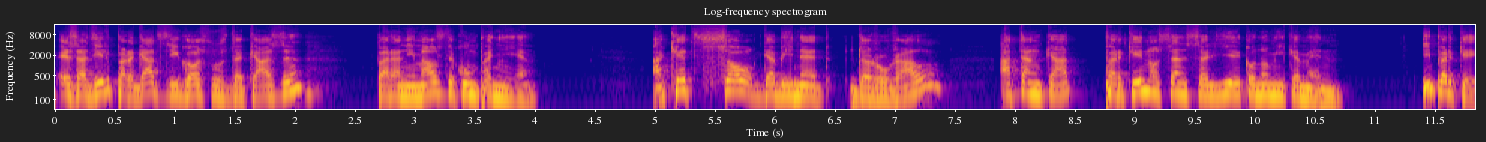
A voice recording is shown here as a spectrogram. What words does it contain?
és a dir, per gats i gossos de casa, per animals de companyia. Aquest sol gabinet de rural ha tancat perquè no s'ensallia econòmicament. I per què?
